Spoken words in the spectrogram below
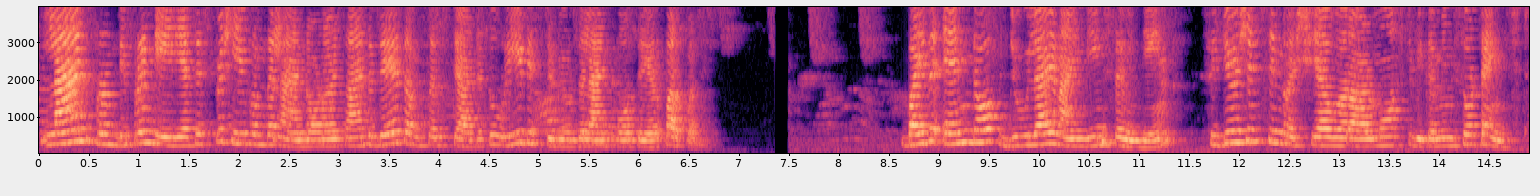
land from different areas especially from the landowners and they themselves started to redistribute the land for their purpose. By the end of July 1917, situations in Russia were almost becoming so tensed.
